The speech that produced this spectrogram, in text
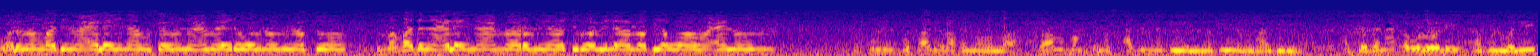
أول من قدم علينا موسى بن عمير وابن ابي مكتوم ثم قدم علينا عمار بن ياسر وبلال رضي الله عنهم. يقول البخاري رحمه الله باب مقدم اصحاب النبي المدينة المهاجرين. حدثنا أبو الوليد. أبو الوليد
